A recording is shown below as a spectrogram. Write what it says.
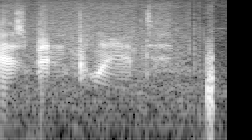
has been planted.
